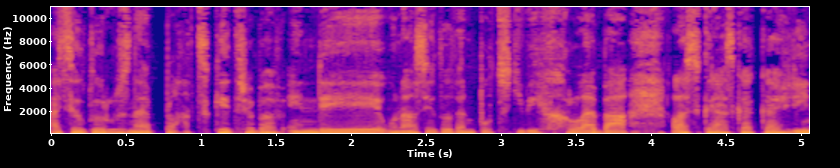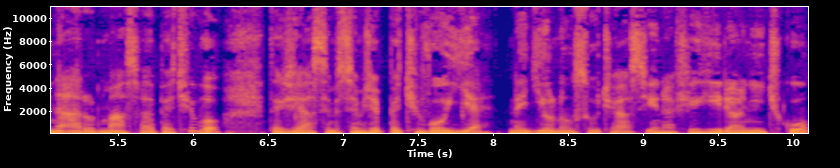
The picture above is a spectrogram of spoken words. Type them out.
Ať jsou to různé placky třeba v Indii, u nás je to ten poctivý chleba, ale zkrátka každý národ má své pečivo. Takže já si myslím, že pečivo je nedílnou součástí našich jídelníčků,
